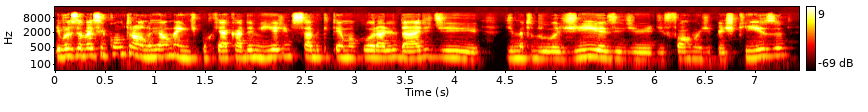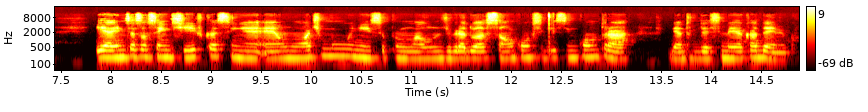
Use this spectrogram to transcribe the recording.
e você vai se encontrando realmente, porque a academia a gente sabe que tem uma pluralidade de, de metodologias e de, de formas de pesquisa. E a iniciação científica, assim, é, é um ótimo início para um aluno de graduação conseguir se encontrar dentro desse meio acadêmico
